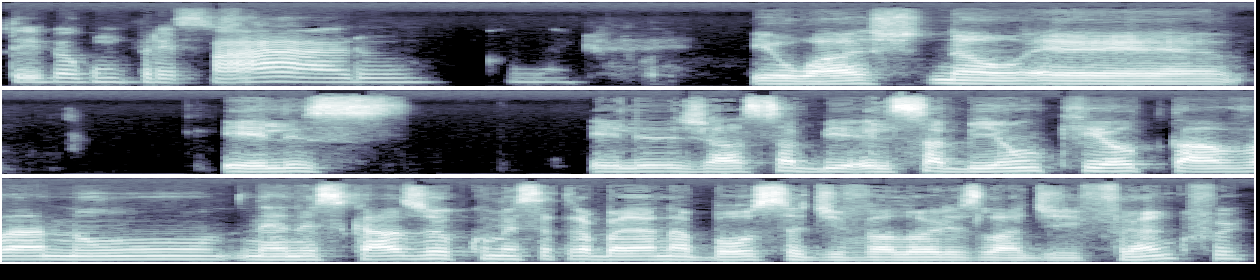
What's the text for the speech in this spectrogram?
teve algum preparo? É Eu acho, não, é, eles eles já sabiam, eles sabiam que eu estava no, né, nesse caso eu comecei a trabalhar na bolsa de valores lá de Frankfurt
